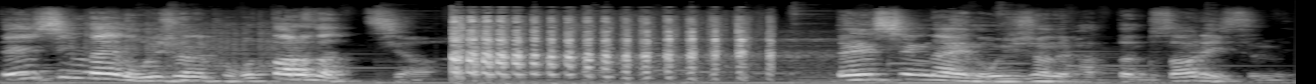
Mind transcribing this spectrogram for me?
댄싱 라인 오디션을 보고 떨어졌죠. 댄싱 라인 오디션을 봤던 썰이 있습니다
